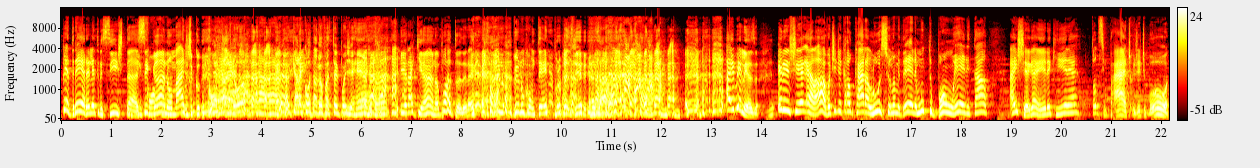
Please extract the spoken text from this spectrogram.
Pedreiro, eletricista, Tem cigano, né? mágico. Contador. o cara contador faz teu imposto de renda também. iraquiano, a porra toda, né? Veio, no- veio num container pro Brasil. Aí, beleza. Ele chega, ela, ó, vou te indicar o cara, Lúcio, o nome dele, é muito bom ele e tal. Aí chega ele aqui, né? Todo simpático, gente boa.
